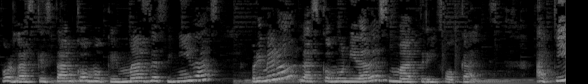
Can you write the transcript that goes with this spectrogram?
por las que están como que más definidas. Primero, las comunidades matrifocales. Aquí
